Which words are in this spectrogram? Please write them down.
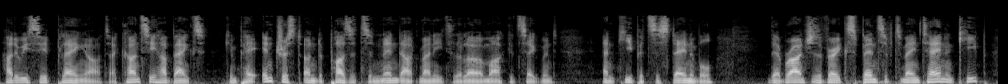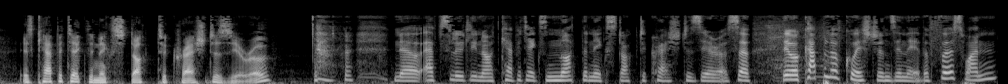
How do we see it playing out? I can't see how banks can pay interest on deposits and lend out money to the lower market segment and keep it sustainable. Their branches are very expensive to maintain and keep. Is Capitec the next stock to crash to zero? No, absolutely not. Capitec's not the next stock to crash to zero. So there were a couple of questions in there. The first one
